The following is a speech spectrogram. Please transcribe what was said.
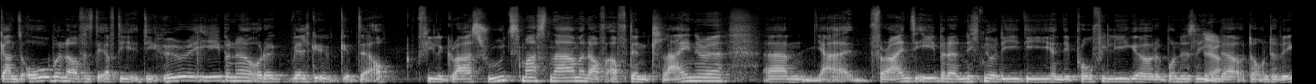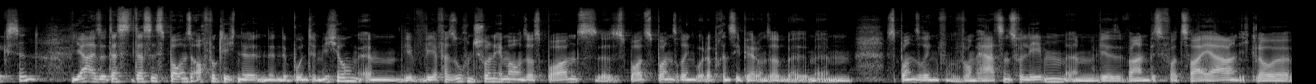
ganz oben auf, auf die, die höhere Ebene oder welche gibt es auch viele Grassroots-Maßnahmen auf, auf den kleineren ähm, ja, Vereinsebene, nicht nur die, die in die Profiliga oder Bundesliga ja. da, da, unterwegs sind? Ja, also das, das ist bei uns auch wirklich eine, eine, bunte Mischung. Ähm, wir, wir, versuchen schon immer unser Sports, äh, Sportsponsoring oder prinzipiell unser ähm, Sponsoring vom Herzen zu leben. Ähm, wir waren bis vor zwei Jahren, ich glaube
